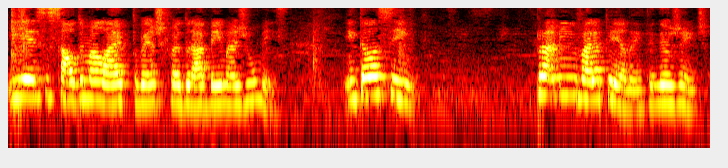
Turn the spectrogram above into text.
E esse sal do Himalaia, que também acho que vai durar bem mais de um mês. Então, assim, pra mim vale a pena, entendeu, gente?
